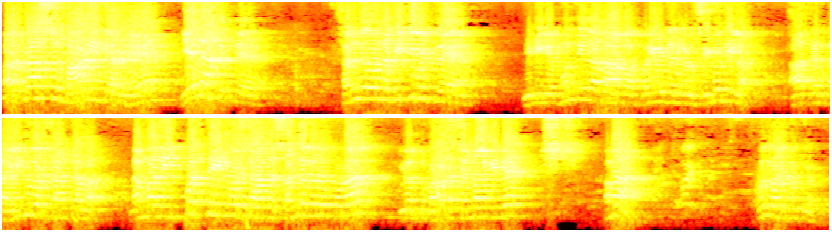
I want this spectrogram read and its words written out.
ಬರಕಾಸು ಮಾಡಿದರೆ ಏನಾಗುತ್ತೆ? ಸಂಘವನ್ನು ಬಿಟ್ಟು ಬಿಟ್ರೆ ನಿಮಗೆ ಮುಂದಿನ ಲಾಭ ಪ್ರಯೋಜನಗಳು ಸಿಗೋದಿಲ್ಲ ಆದ್ದರಿಂದ ಐದು ವರ್ಷ ಅಂತಲ್ಲ, ನಮ್ಮಲ್ಲಿ ಇಪ್ಪತ್ತೈದು ವರ್ಷ ಆದ ಸಂಘಗಳು ಕೂಡ ಇವತ್ತು ಬಹಳ ಚೆನ್ನಾಗಿದೆ. ಅಮ್ಮ ಕೂತ್ಕೊಳ್ಳಿ ಕೂತ್ಕೊಳ್ಳಿ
